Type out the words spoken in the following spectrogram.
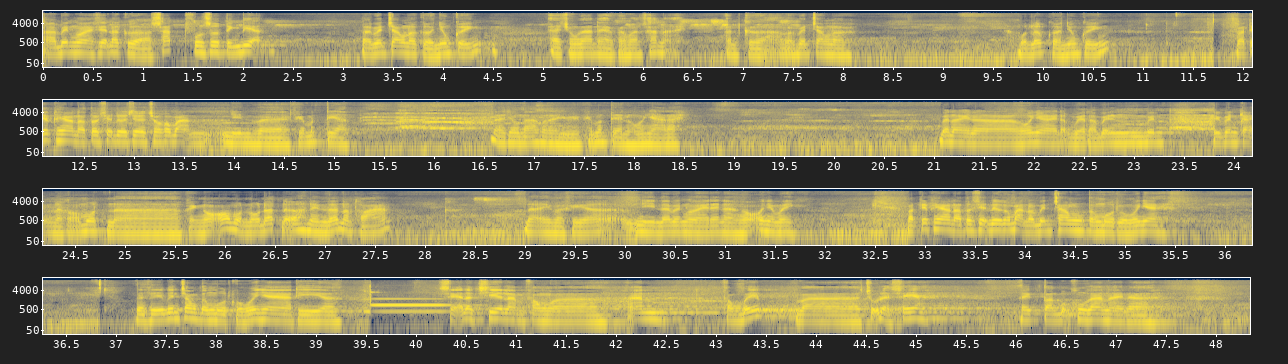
À, bên ngoài sẽ là cửa sắt phun sơn tĩnh điện. Và bên trong là cửa nhôm kính. Đây chúng ta đều các quan sát lại phần cửa. Và bên trong là một lớp cửa nhôm kính. Và tiếp theo là tôi sẽ đưa cho, cho các bạn nhìn về phía mặt tiền. Đây chúng ta có thể nhìn về phía mặt tiền của ngôi nhà đây. Bên này là ngôi nhà đặc biệt là bên bên phía bên cạnh là có một là cái ngõ một lô đất nữa nên rất là thoáng. Đây và phía nhìn ra bên ngoài đây là ngõ nhà mình. Và tiếp theo là tôi sẽ đưa các bạn vào bên trong tầng 1 của ngôi nhà. Về phía bên trong tầng 1 của ngôi nhà thì uh, sẽ được chia làm phòng à, ăn phòng bếp và chỗ để xe. Đây toàn bộ không gian này là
